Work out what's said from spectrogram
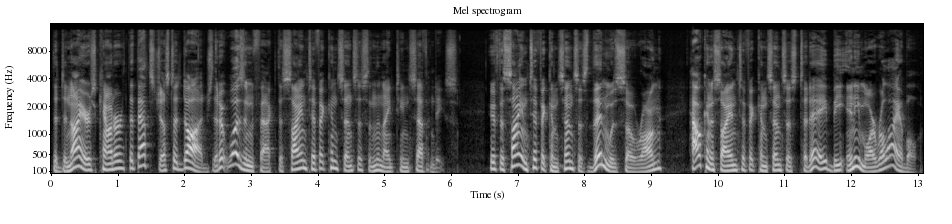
The deniers counter that that's just a dodge, that it was in fact the scientific consensus in the 1970s. If the scientific consensus then was so wrong, how can a scientific consensus today be any more reliable?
